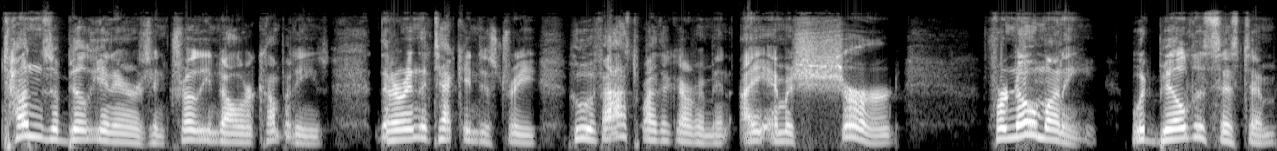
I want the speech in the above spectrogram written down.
tons of billionaires and trillion dollar companies that are in the tech industry who, if asked by the government, I am assured for no money would build a system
